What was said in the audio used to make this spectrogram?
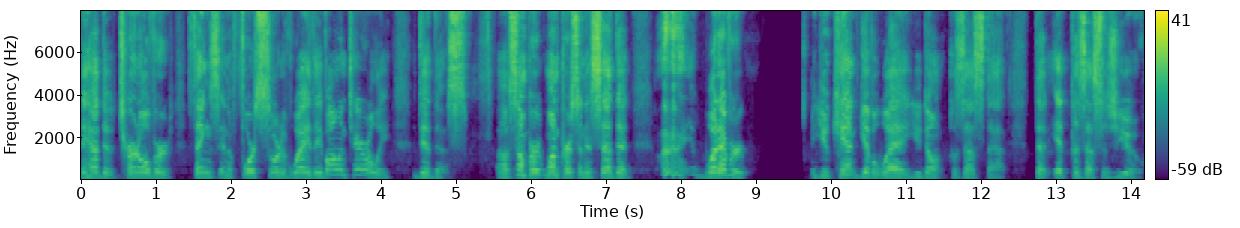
they had to turn over things in a forced sort of way. They voluntarily did this. Uh, some per, one person has said that whatever you can't give away, you don't possess that, that it possesses you.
